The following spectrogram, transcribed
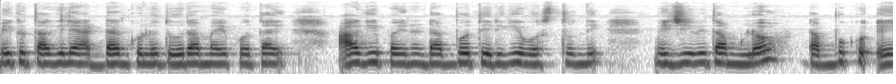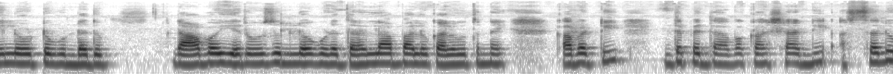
మీకు తగిలే అడ్డంకులు దూరం అయిపోతాయి ఆగిపోయిన డబ్బు తిరిగి వస్తుంది. మీ జీవితంలో డబ్బుకు ఏ లోటు ఉండదు. రాబోయే రోజుల్లో కూడా ధనలాభాలు కలుగుతున్నాయి. కాబట్టి ఇంత పెద్ద అవకాశాన్ని అస్సలు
